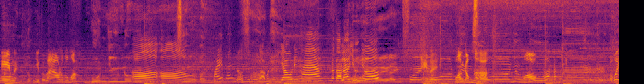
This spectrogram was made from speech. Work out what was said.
Em này, cái gì tào lao đâu không à Ờ, ờ. Mấy tháng nữa xin tôi gọi bằng chị dâu đi ha. Rồi tào lao dữ chưa? Em này, muốn ăn cốc nữa hả? Muốn không? Đó anh bắt mình Bảo Quy,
